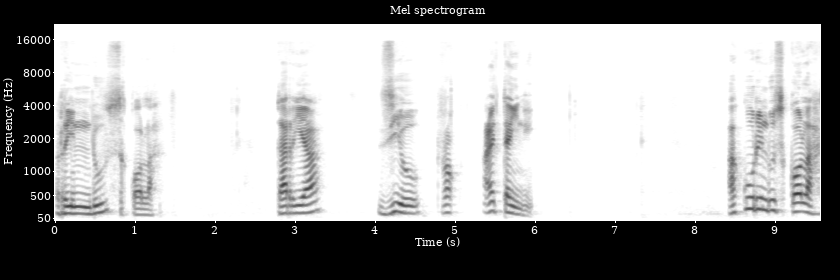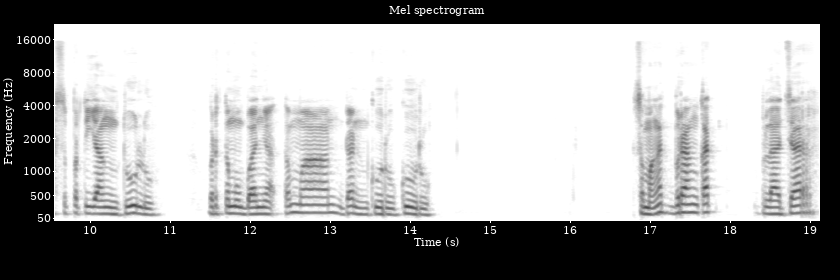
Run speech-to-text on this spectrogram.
Rindu Sekolah. Karya Zio Rock Aitaini Aku rindu sekolah seperti yang dulu. Bertemu banyak teman dan guru-guru. Semangat berangkat belajar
